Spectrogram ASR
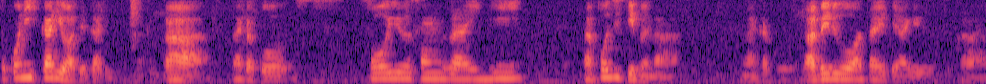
そこに光を当てたりだとか、なんかこう、そそういう存在に、まあ、ポジティブな、なんかこう、ラベルを与えてあげるとか、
